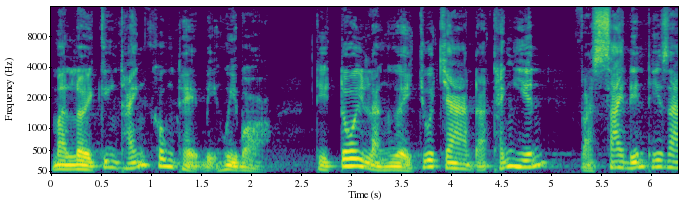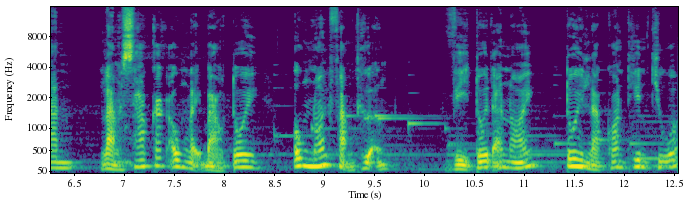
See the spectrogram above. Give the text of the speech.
mà lời kinh thánh không thể bị hủy bỏ thì tôi là người Chúa Cha đã thánh hiến và sai đến thế gian, làm sao các ông lại bảo tôi ông nói phạm thượng? Vì tôi đã nói tôi là con Thiên Chúa.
